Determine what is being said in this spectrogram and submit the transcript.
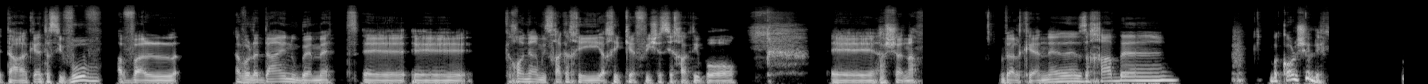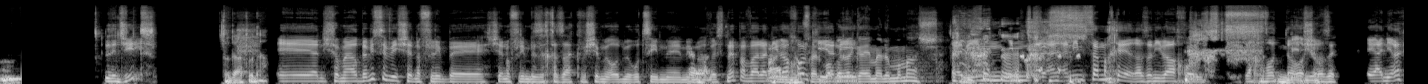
את, ה, כן, את הסיבוב אבל אבל עדיין הוא באמת אה, אה, ככל הנראה המשחק הכי הכי כיפי ששיחקתי בו אה, השנה. ועל כן אה, זכה ב... בקול שלי. legit. תודה תודה. Uh, אני שומע הרבה מסביבי שנופלים, ב... שנופלים בזה חזק ושמאוד מרוצים uh, ממרוויל סנאפ אבל אני לא יכול כי אני, ברגעים אלו ממש. אני, עם, עם, אני עם סם אחר אז אני לא יכול לחוות את האושר הזה. Uh, אני רק,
